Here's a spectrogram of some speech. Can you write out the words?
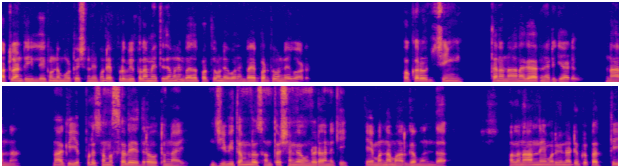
అట్లాంటివి లేకుండా మోటివేషన్ లేకుండా ఎప్పుడు విఫలం అని బాధపడుతూ ఉండేవాడు భయపడుతూ ఉండేవాడు. ఒకరోజు సింగ్ తన నాన్నగారిని అడిగాడు నాన్న నాకు ఎప్పుడు సమస్యలు ఎదురవుతున్నాయి. జీవితంలో సంతోషంగా ఉండడానికి ఏమన్నా మార్గం ఉందా? వాళ్ళ నాన్న ఏమడిగినట్టు ఇప్పుడు ప్రతి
